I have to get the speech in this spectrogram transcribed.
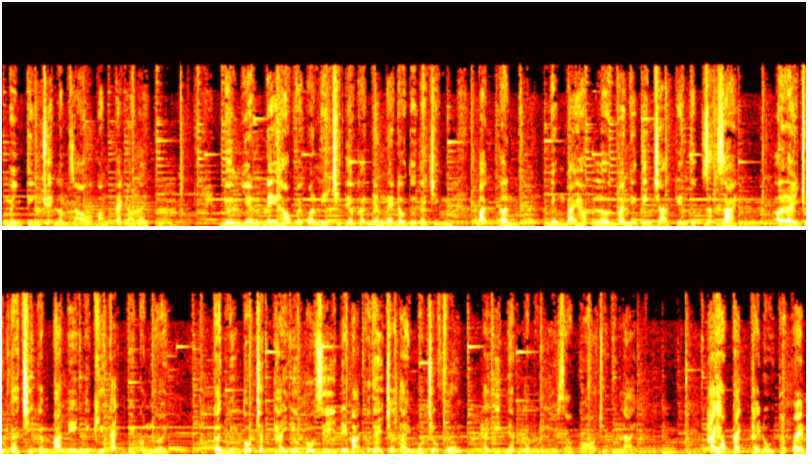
mình tính chuyện làm giàu bằng cách nào đây? Đương nhiên để học về quản lý chi tiêu cá nhân hay đầu tư tài chính, bạn cần những bài học lớn và những tình trạng kiến thức rất dài. Ở đây chúng ta chỉ cần bàn đến những khía cạnh về con người. Cần những tố chất hay yếu tố gì để bạn có thể trở thành một triệu phú hay ít nhất là một người giàu có trong tương lai. Hãy học cách thay đổi thói quen.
